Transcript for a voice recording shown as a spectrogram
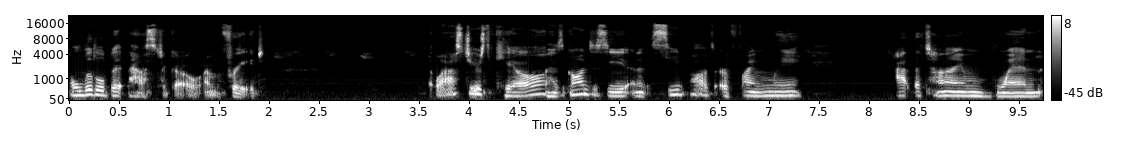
a little bit has to go i'm afraid. Last year's kale has gone to seed and its seed pods are finally at the time when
